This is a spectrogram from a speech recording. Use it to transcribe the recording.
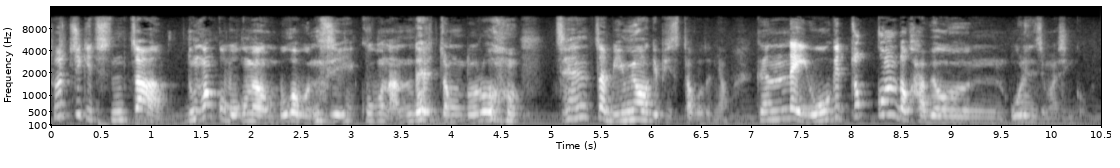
솔직히 진짜 눈 감고 먹으면 뭐가 뭔지 구분 안 될 정도로 진짜 미묘하게 비슷하거든요. 근데 이게 조금 더 가벼운 오렌지 맛인 것 같아요.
